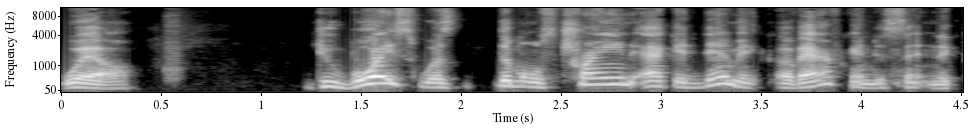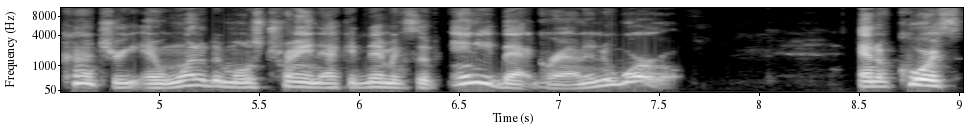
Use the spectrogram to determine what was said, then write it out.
Well, Du Bois was the most trained academic of African descent in the country and one of the most trained academics of any background in the world. And of course,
